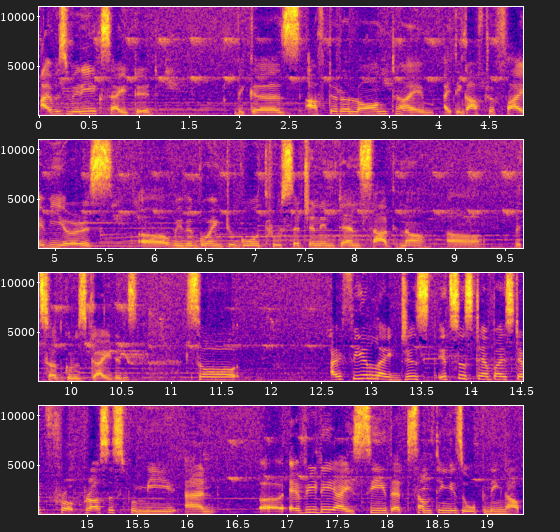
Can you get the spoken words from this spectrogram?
I was very excited because after a long time, I think after five years, uh, we were going to go through such an intense sadhana uh, with Sadhguru's guidance. So I feel like just it's a step by step process for me, and uh, every day I see that something is opening up.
